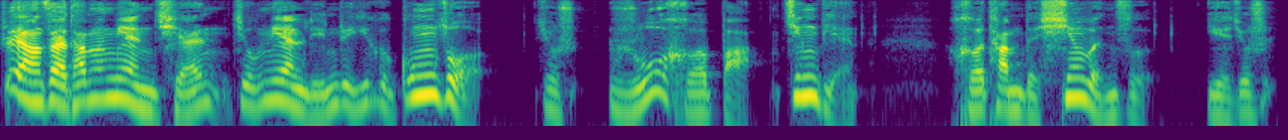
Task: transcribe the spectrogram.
这样，在他们面前就面临着一个工作，就是如何把经典和他们的新文字，也就是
